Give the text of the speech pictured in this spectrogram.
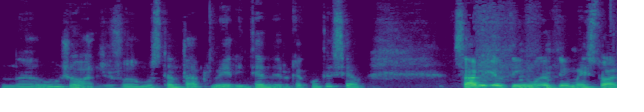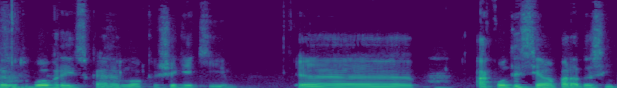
Não, Jorge, vamos tentar primeiro entender o que aconteceu. Sabe, eu tenho, eu tenho uma história muito boa para isso, cara. Logo que eu cheguei aqui, uh, acontecia uma parada assim.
